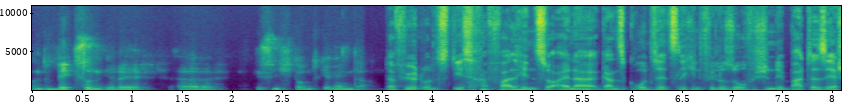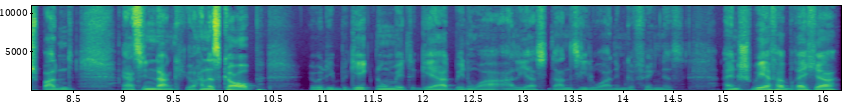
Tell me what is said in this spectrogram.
und wechseln ihre äh, Gesichter und Gewänder. Da führt uns dieser Fall hin zu einer ganz grundsätzlichen philosophischen Debatte, sehr spannend. Herzlichen Dank, Johannes Kaub über die Begegnung mit Gerhard Benoit alias Dan Siluan im Gefängnis. Ein Schwerverbrecher,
